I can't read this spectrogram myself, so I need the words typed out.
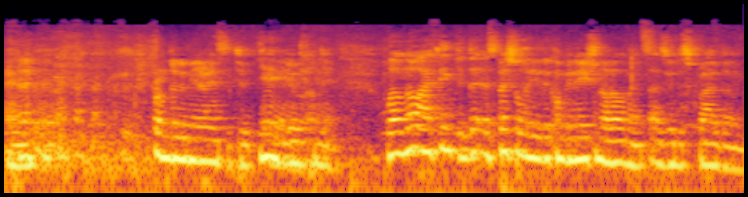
and uh, from the Lumiere Institute. Yeah, You- yeah. okay. Well, no, I think the, especially the combination of elements as you describe them.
